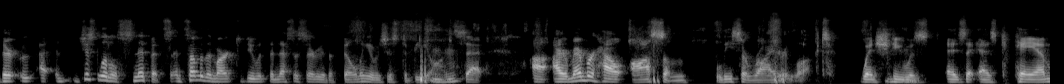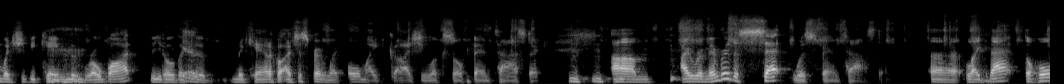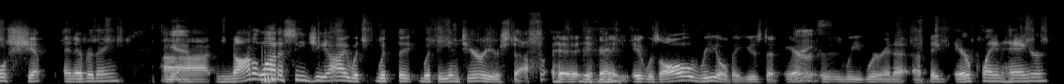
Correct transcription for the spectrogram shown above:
they're uh, just little snippets, and some of them aren't to do with the necessary of the filming. It was just to be on Mhm. set. Uh, I remember how awesome Lisa Ryder looked when she Mhm. was as as KM when she became the robot. You know, like Yep. the mechanical. I just remember like, oh my god, she looks so fantastic. um, I remember the set was fantastic. Uh, like that, the whole ship and everything. Yeah. Uh, not a lot of CGI with with the with the interior stuff, uh, if Mhm. any. It was all real. They used an air. Nice. uh, We were in a, a big airplane hangar,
